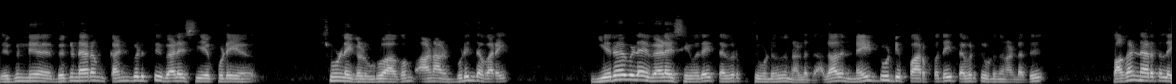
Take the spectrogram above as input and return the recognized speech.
வெகு நே வெகு நேரம் கண் விடுத்து வேலை செய்யக்கூடிய சூழ்நிலைகள் உருவாகும். ஆனால் முடிந்தவரை இரவிலே வேலை செய்வதை தவிர்த்து விடுவது நல்லது. அதாவது நைட் டியூட்டி பார்ப்பதை தவிர்த்து விடுவது நல்லது. பகல் நேரத்தில்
